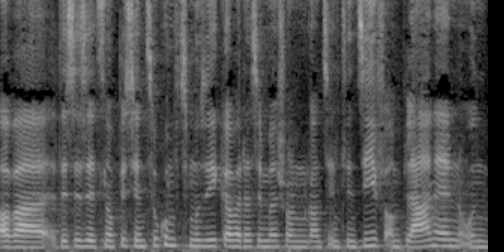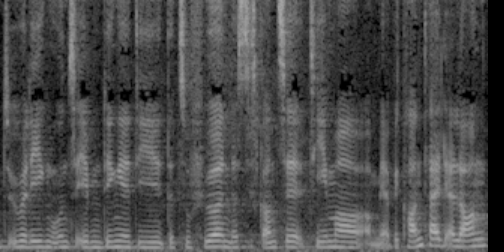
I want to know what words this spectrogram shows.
Aber das ist jetzt noch ein bisschen Zukunftsmusik, aber da sind wir schon ganz intensiv am Planen und überlegen uns eben Dinge, die dazu führen, dass das ganze Thema mehr Bekanntheit erlangt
